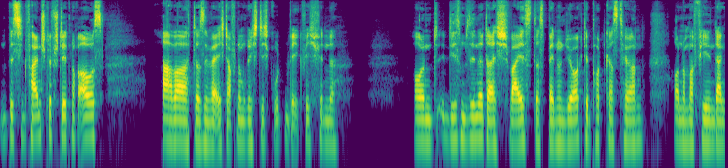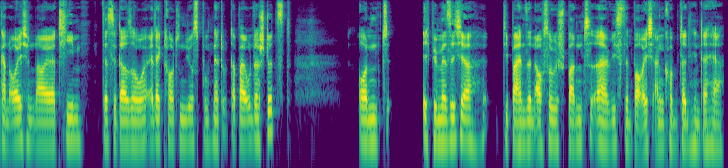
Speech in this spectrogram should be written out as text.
Ein bisschen Feinschliff steht noch aus, aber da sind wir echt auf einem richtig guten Weg, wie ich finde. Und in diesem Sinne, da ich weiß, dass Ben und Jörg den Podcast hören, auch nochmal vielen Dank an euch und euer Team, dass ihr da so elektroautonews.net dabei unterstützt. Und ich bin mir sicher, die beiden sind auch so gespannt, äh, wie es denn bei euch ankommt dann hinterher.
